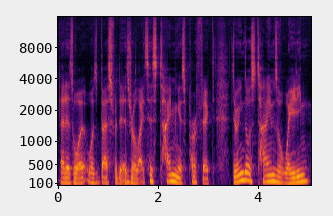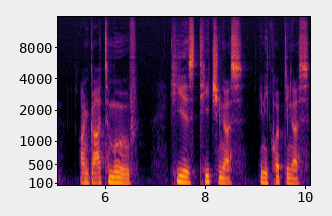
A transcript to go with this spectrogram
That is what was best for the Israelites. His timing is perfect. During those times of waiting on God to move, He is teaching us and equipping us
